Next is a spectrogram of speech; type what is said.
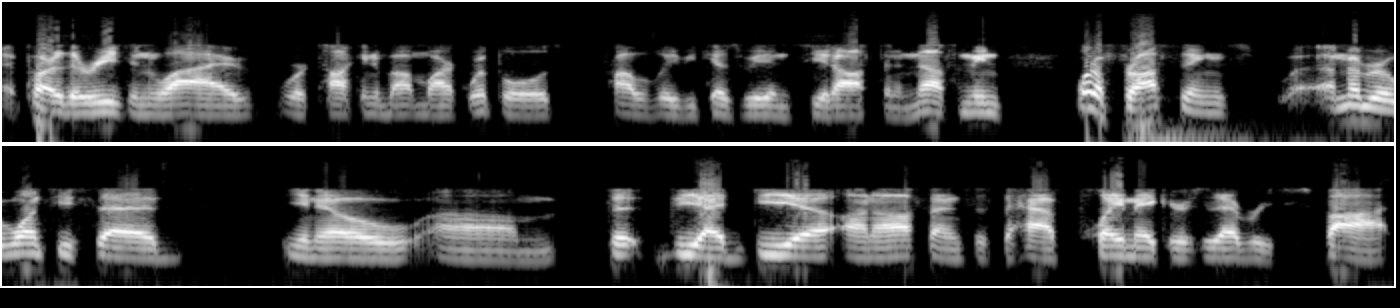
uh, part of the reason why we're talking about Mark Whipple is probably because we didn't see it often enough. I mean, one of Frost's things, I remember once he said, you know, um, the the idea on offense is to have playmakers at every spot,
